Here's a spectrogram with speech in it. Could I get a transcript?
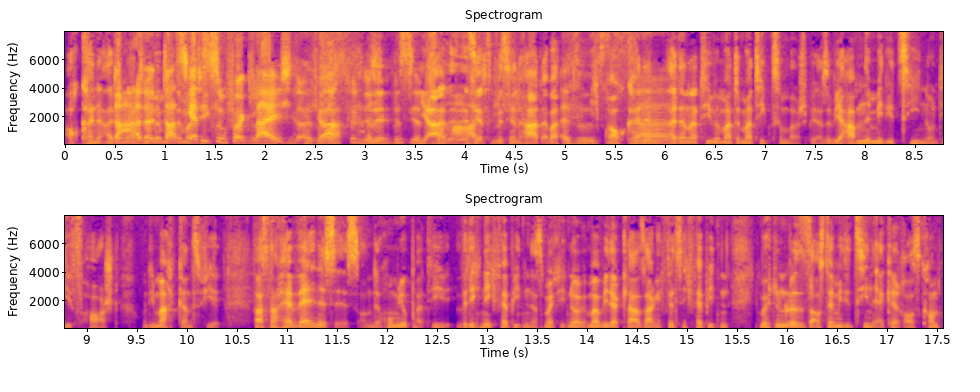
auch keine Da, alternative das Mathematik. jetzt zu vergleichen, also das finde ich ein bisschen ja, zu hart. ist jetzt ein bisschen hart, aber Also ich brauche keine ja- alternative Mathematik zum Beispiel. Also wir haben eine Medizin und die forscht und die macht ganz viel. Was nachher Wellness ist und Homöopathie will ich nicht verbieten. Das möchte ich nur immer wieder klar sagen. Ich will es nicht verbieten. Ich möchte nur, dass es aus der Medizinecke rauskommt,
